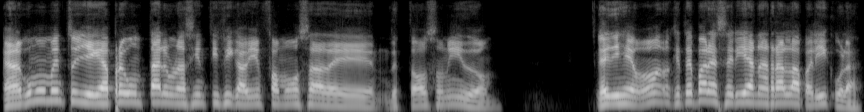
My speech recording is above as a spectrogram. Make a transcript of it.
En algún momento llegué a preguntarle a una científica bien famosa de, de Estados Unidos, le dije, oh, ¿qué te parecería narrar la película?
